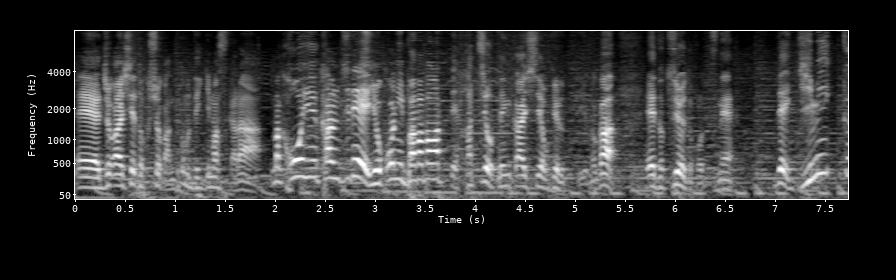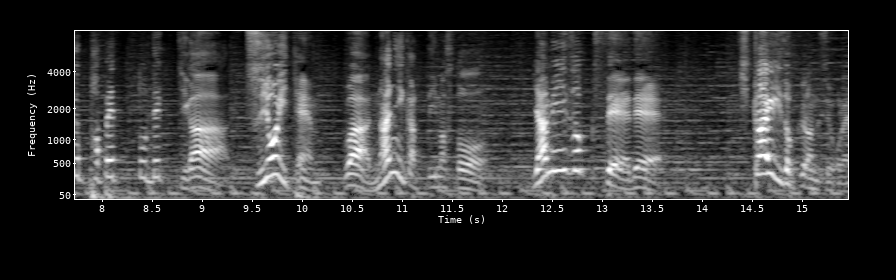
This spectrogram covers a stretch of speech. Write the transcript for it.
えー、除外して特殊召喚とかもできますから、まあ、こういう感じで横にババババって8を展開しておけるっていうのが、えっと、強いところですね。でギミックパペットデッキが強い点は何かって言いますと闇属性で機械族なんですよこれ。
